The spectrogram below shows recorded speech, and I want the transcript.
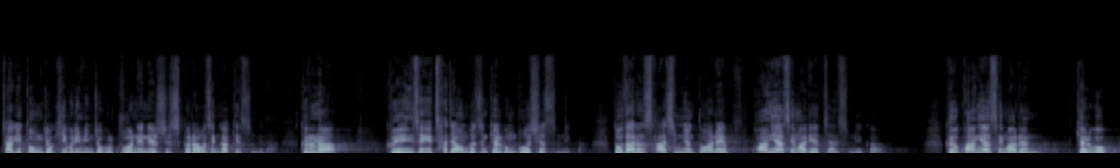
자기 동족 히브리 민족을 구원해낼 수 있을 거라고 생각했습니다. 그러나 그의 인생에 찾아온 것은 결국 무엇이었습니까? 또 다른 40년 동안의 광야 생활이었지 않습니까? 그 광야 생활은 결국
